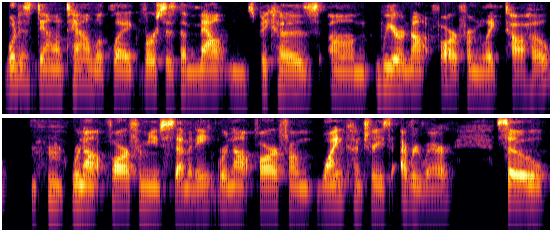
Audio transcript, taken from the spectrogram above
What does downtown look like versus the mountains? Because um, we are not far from Lake Tahoe. Mm-hmm. We're not far from Yosemite. We're not far from wine countries everywhere. So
